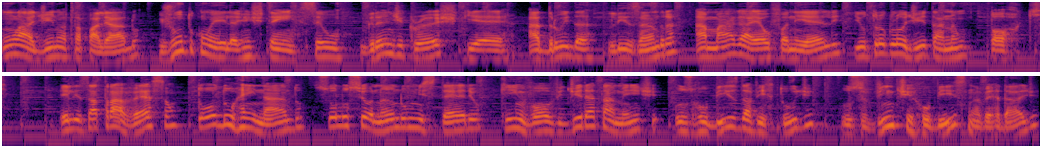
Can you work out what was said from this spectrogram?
um ladino atrapalhado. Junto com ele a gente tem seu grande crush, que é a druida Lisandra, a maga elfa Niele e o troglodita anão Torque eles atravessam todo o reinado solucionando um mistério que envolve diretamente os rubis da virtude, os 20 rubis, na verdade.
